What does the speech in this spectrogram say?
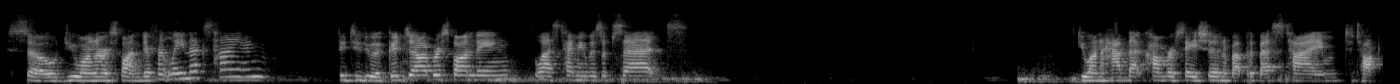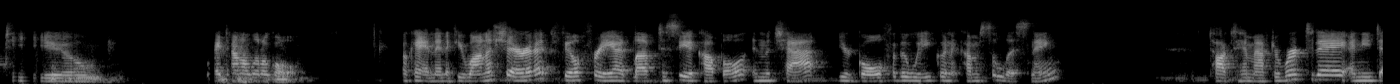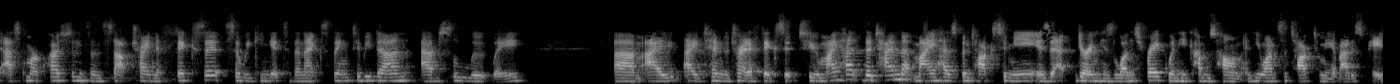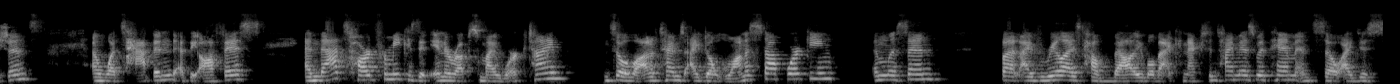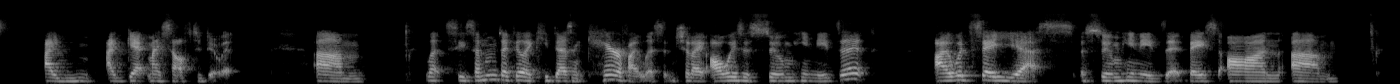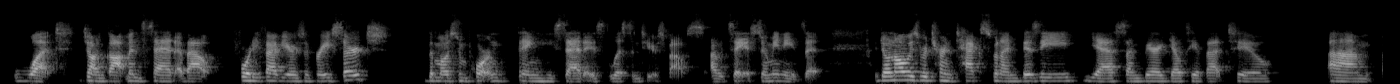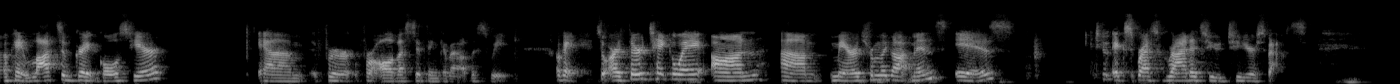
so, do you want to respond differently next time? Did you do a good job responding the last time he was upset? You want to have that conversation about the best time to talk to you? Write down a little goal. Okay, and then if you want to share it, feel free. I'd love to see a couple in the chat, your goal for the week when it comes to listening talk to him after work today. I need to ask more questions and stop trying to fix it so we can get to the next thing to be done. Absolutely. Um, I, I tend to try to fix it too. My the time that my husband talks to me is at during his lunch break when he comes home and he wants to talk to me about his patients and what's happened at the office. And that's hard for me because it interrupts my work time. And so a lot of times I don't want to stop working and listen, but I've realized how valuable that connection time is with him. And so I just I I get myself to do it. Um, let's see. Sometimes I feel like he doesn't care if I listen. Should I always assume he needs it? I would say yes. Assume he needs it based on um, what John Gottman said about 45 years of research. The most important thing he said is listen to your spouse. I would say assume he needs it. I don't always return texts when I'm busy. Yes, I'm very guilty of that too. Um, okay, lots of great goals here um, for for all of us to think about this week. Okay, so our third takeaway on um, marriage from the Gottmans is to express gratitude to your spouse.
